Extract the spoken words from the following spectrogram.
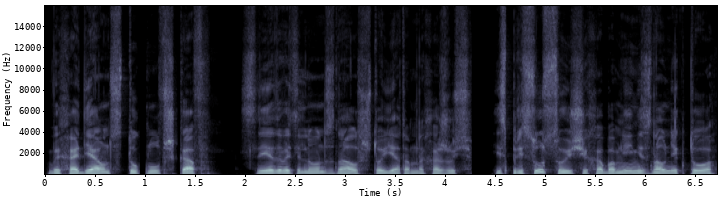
Выходя, он стукнул в шкаф. Следовательно, он знал, что я там нахожусь. Из присутствующих обо мне не знал никто.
